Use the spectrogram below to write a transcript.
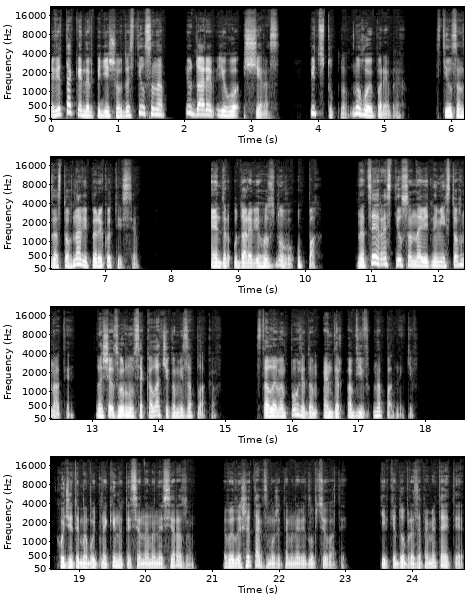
Відтак Ендер підійшов до Стілсона і ударив його ще раз підступно, ногою по ребрах. Стілсон застогнав і перекотився. Ендер ударив його знову у пах. На цей раз Стілсон навіть не міг стогнати, лише згорнувся калачиком і заплакав. Сталевим поглядом Ендер обвів нападників. Хочете, мабуть, накинутися на мене всі разом? Ви лише так зможете мене відлупцювати. Тільки добре запам'ятайте,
